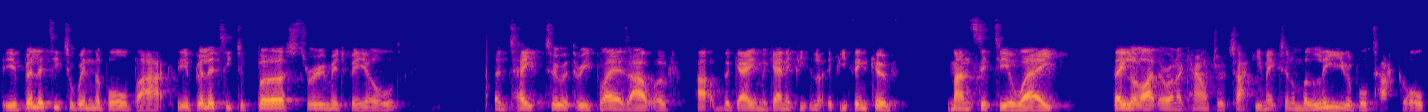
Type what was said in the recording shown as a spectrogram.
the ability to win the ball back, the ability to burst through midfield and take two or three players out of out of the game. Again, if you look, if you think of Man City away, they look like they're on a counter attack. He makes an unbelievable tackle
